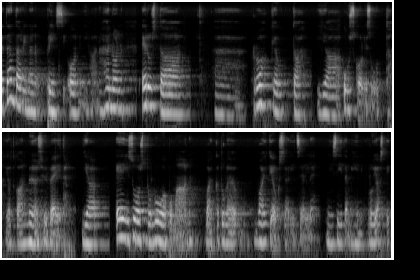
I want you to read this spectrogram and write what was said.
Ja tämän tarinan prinssi on ihana. Hän on, edustaa ää, rohkeutta ja uskollisuutta, jotka on myös hyveitä. Ja ei suostu luopumaan, vaikka tulee vaikeuksia itselle, niin siitä, mihin lujasti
